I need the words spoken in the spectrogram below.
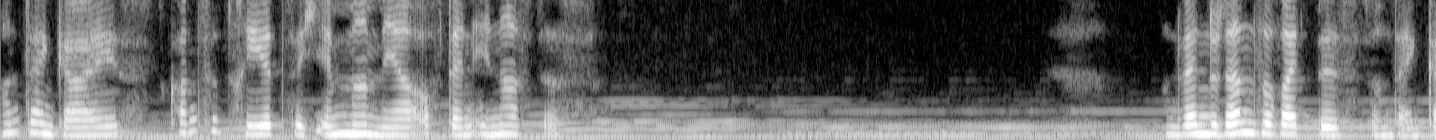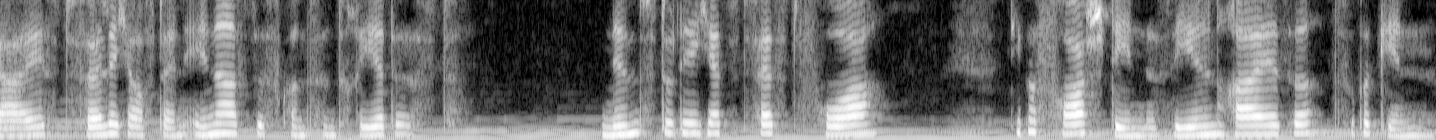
Und dein Geist konzentriert sich immer mehr auf dein Innerstes. Und wenn du dann so weit bist und dein Geist völlig auf dein Innerstes konzentriert ist, nimmst du dir jetzt fest vor, die bevorstehende Seelenreise zu beginnen.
